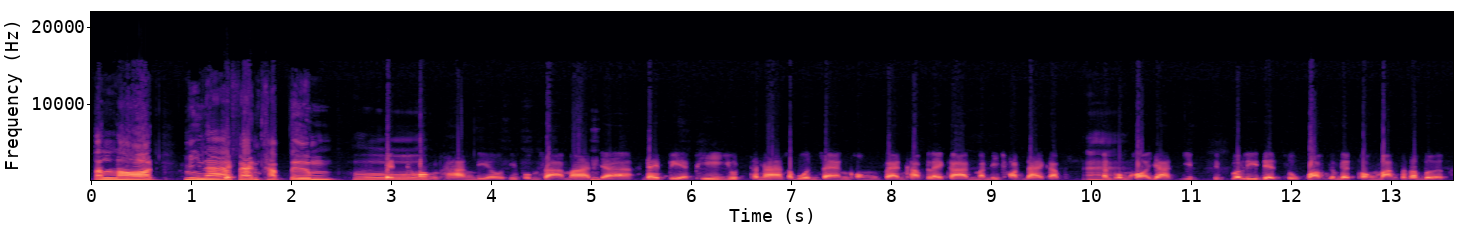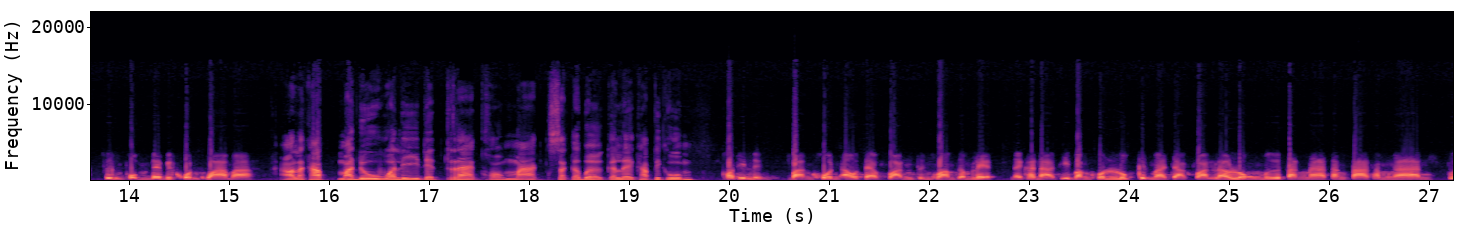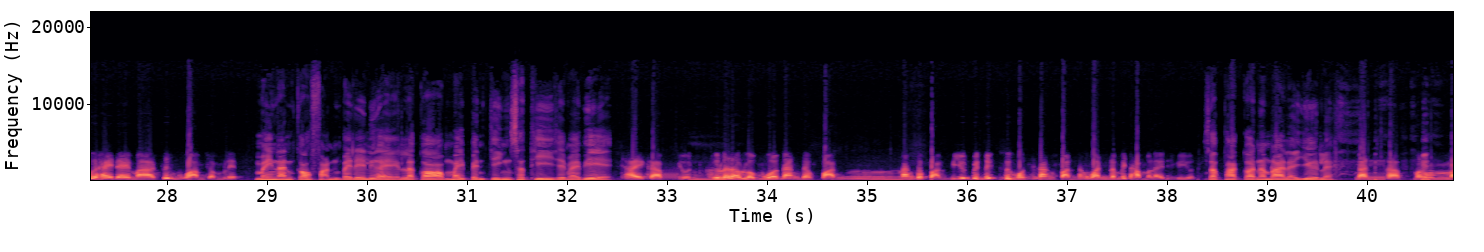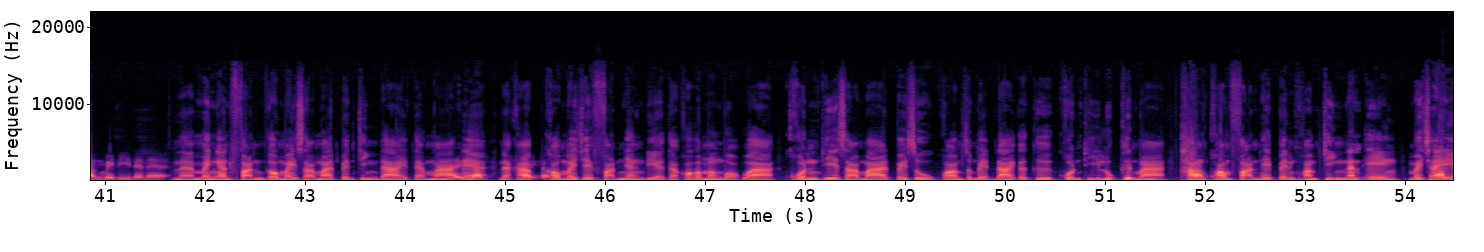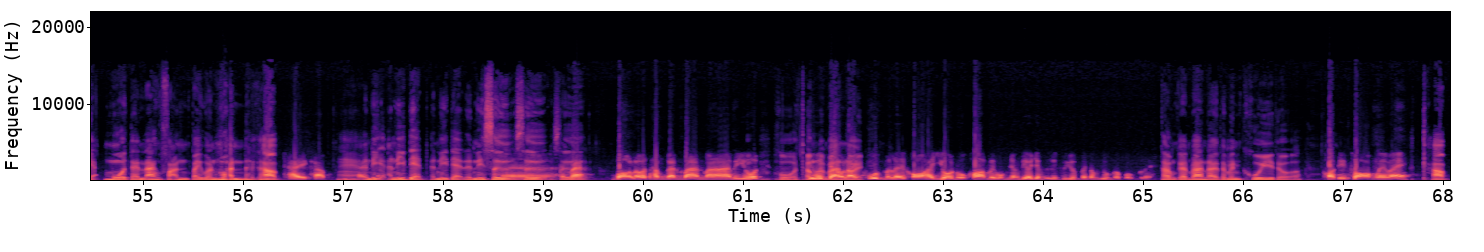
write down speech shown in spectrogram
ตลอด มีหน้าแฟนขับตึมโอ้โหเป็นช่องทางเดียวที่ผมสามารถจะได้เปรียบพี่ยุทธนากระบวนแสงของแฟนคลับรายการมันที่ช็อตได้ครับอ่างั้นผมขออนุญาตหยิบสิบวลีเด็ดสู่ความสำเร็จของมาร์คซักเคอร์เบิร์กซึ่งผมได้ไปค้นคว้ามา เอาละครับ มาดูวลีเด็ดแรกของมาร์คซักเกอร์เบิร์กกันเลยครับพี่ขุมข้อที่หนึ่งบางคนเอาแต่ฝันถึงความสำเร็จ ในขณะที่บางคนลุกขึ้นมาจากฝันแล้วลงมือตั้งหน้าตั้งตาทำงาน เพื่อให้ได้มาซึ่งความสำเร็จ ไม่นั้นก็ฝันไปเรื่อยๆ แล้วก็ไม่เป็นจริงสักทีใช่ไหมพี่ ใช่ครับยุทธคือแล้วเราเรามัวนั่งแต่ฝันนั่งแต่ฝันพี่ยุทธไปนึกถึงคนที่นั่งฝันทั้งวันแล้วไม่ทำอะไรดิพี่ยุทธสักพักก็น้ำลายไหลยืดเลยนั่นครับมันมันไม่ดีแน่นะไม่งั้นฝันก็ไม่สามารถเป็นจริงได้ แต่มาร์กใช่เนี่ครัยบนะครับใช่ครับเขาไม่ใช่ฝันอย่างเดียว แต่เขากำลังบอกว่า คนที่สามารถไปสู่ความสำเร็จได้ก็คือคนที่ลุกขึ้นมาทำความฝันให้เป็นความจริงนั่นเอง ไม่ใช่มัวแต่นั่งฝันไปวันๆนะครับๆใช่ครับแหมอันนี้อันนี้เด็ดอันนี้เด็ดอันนี้ซื้อซื้อเห็ซื้นอไหมบอกแล้วว่าทำกันบ้านมาพี่ยุทธโหพี่ทำยุกัทนธจะบ้านเอาอะหไรน่อยพูดมาเลยขอให้โยนหัวข้อให้ผมอย่างเดียวอย่างอื่นพี่ยุทธไม่ต้องยุ่งกับผมเลยทำกันบ้านหน่อยทำเป็นคุยเถอะข้อที่สองเลยไหมครับ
